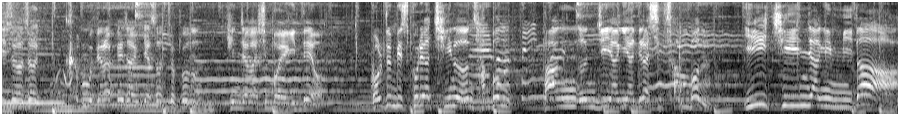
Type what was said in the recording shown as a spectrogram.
아니 저저 큰 무대라 회장님께서 조금 긴장하신 모양인데요. 골든미스 코리아 지는 3번 방은지 양이 아니라 13번 이지인 양입니다.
